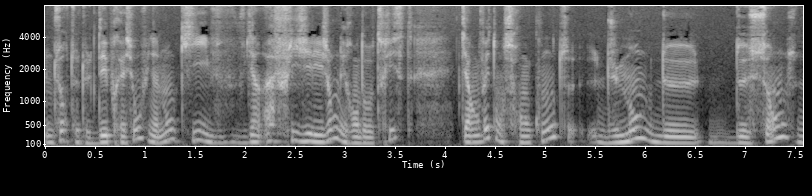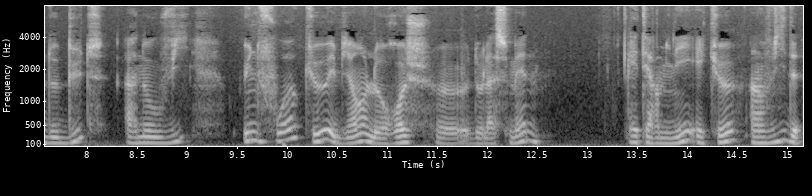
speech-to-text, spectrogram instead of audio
une sorte de dépression finalement qui vient affliger les gens, les rendre tristes, car en fait on se rend compte du manque de, sens, de but à nos vies, une fois que eh bien, le rush euh, de la semaine est terminé et que un vide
